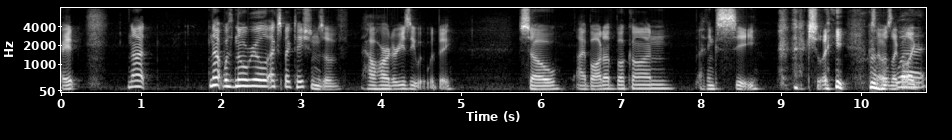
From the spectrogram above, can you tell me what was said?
right? Not not with no real expectations of how hard or easy it would be. So i bought a book on i think c actually. Because i was like well like,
